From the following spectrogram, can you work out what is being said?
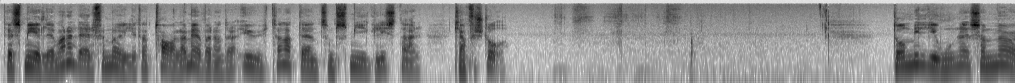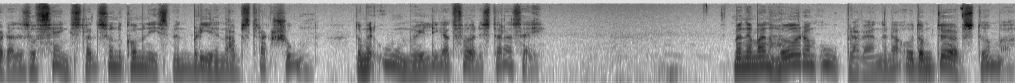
Dess medlemmar har därför möjlighet att tala med varandra utan att den som smyglyssnar kan förstå. De miljoner som mördades och fängslades under kommunismen blir en abstraktion. De är omöjliga att föreställa sig. Men när man hör om operavännerna och de dövstumma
